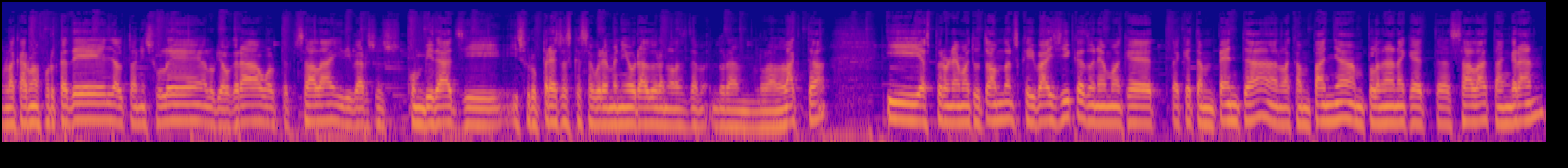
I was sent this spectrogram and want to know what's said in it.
amb la Carme Forcadell, el Toni Soler, l'Oriol Grau, el Pep Sala i diversos convidats i, i sorpreses que segurament hi haurà durant les- durant, durant l'acte i esperonem a tothom doncs, que hi vagi, que donem aquest, aquest empenta en la campanya, emplenant aquesta sala tan gran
